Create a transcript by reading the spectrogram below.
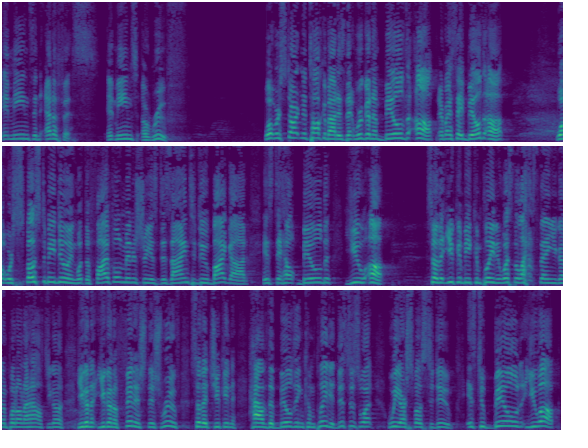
It means an edifice. It means a roof. What we're starting to talk about is that we're going to build up. Everybody say build up. What we're supposed to be doing, what the fivefold ministry is designed to do by God, is to help build you up so that you can be completed. What's the last thing you're going to put on a house? You're going to, you're going to, you're going to finish this roof so that you can have the building completed. This is what we are supposed to do, is to build you up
